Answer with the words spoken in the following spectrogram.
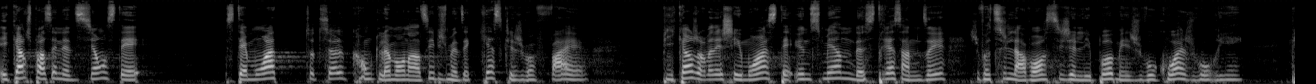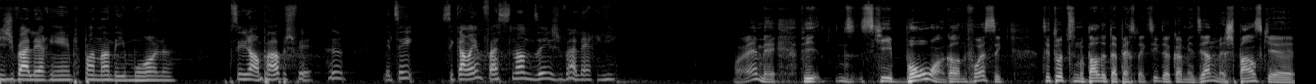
Et quand je passais une édition, c'était, c'était moi toute seule contre le monde entier. Puis je me disais, qu'est-ce que je vais faire? Puis quand je revenais chez moi, c'était une semaine de stress à me dire, je vais-tu l'avoir si je ne l'ai pas, mais je vaux quoi? Je vaux rien puis je valais rien, puis pendant des mois, là. Puis j'en parle, puis je fais, hein? mais tu sais, c'est quand même fascinant de dire je valais rien. Oui, mais puis, ce qui est beau, encore une fois, c'est que, tu sais, toi, tu nous parles de ta perspective de comédienne, mais je pense que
